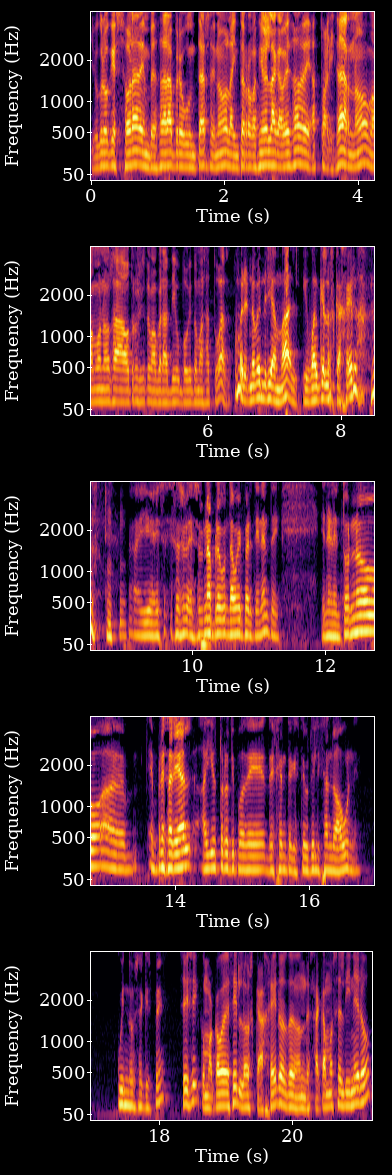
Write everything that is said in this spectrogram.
yo creo que es hora de empezar a preguntarse, ¿no? La interrogación en la cabeza de actualizar, ¿no? Vámonos a otro sistema operativo un poquito más actual. Hombre, no vendría mal, igual que los cajeros. Ahí es, esa, es, una pregunta muy pertinente. En el entorno eh, empresarial hay otro tipo de, de gente que esté utilizando aún Windows XP. Sí, sí, como acabo de decir, los cajeros de donde sacamos el dinero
